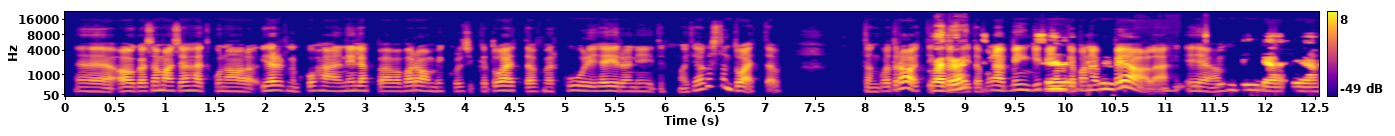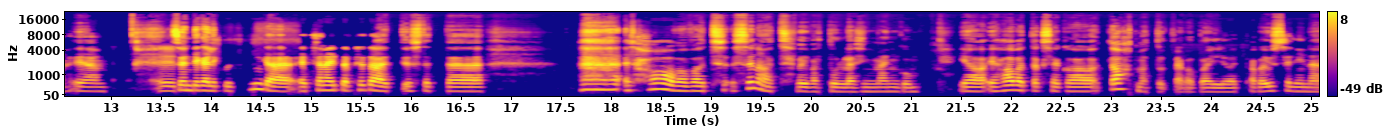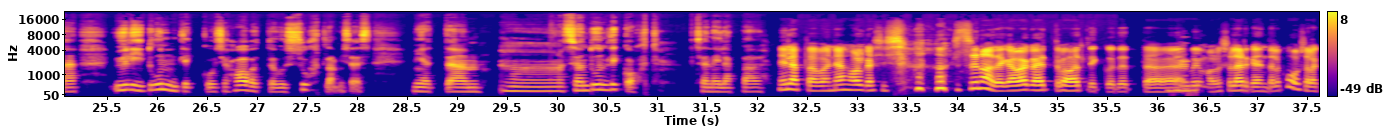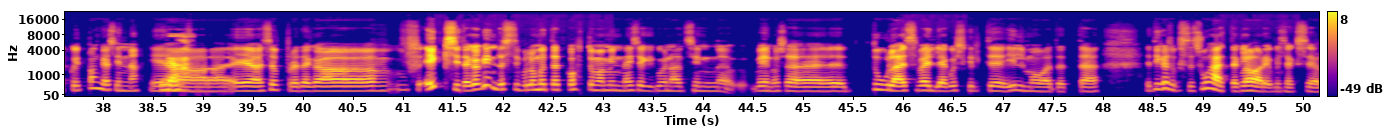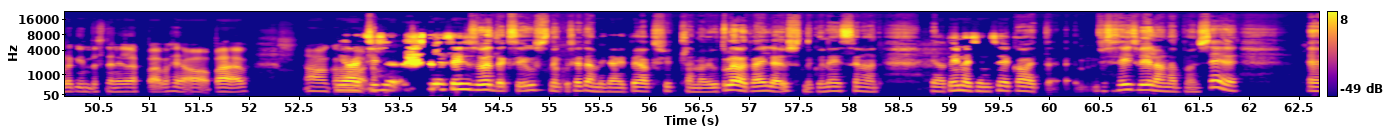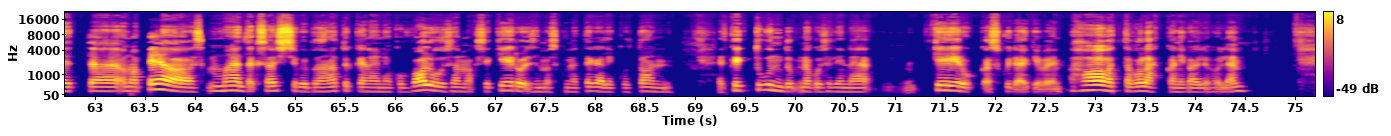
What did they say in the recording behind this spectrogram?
aga samas jah, et kuna järgneb kohe neljapäeva varahommikul niisugune toetav Merkuuri Heironi, ma ei tea, kas ta on toetav, ta on kvadraat ikkagi, ta paneb mingi pinge, paneb peale ja. pinge ja, ja et... see on tegelikult pinge, et see näitab seda, et just, et et haavavad sõnad võivad tulla siin mängu ja, ja haavatakse ka tahtmatult väga palju, et aga just selline ülitundlikkus ja haavatavus suhtlemises. nii et ähm, see on tundlik koht see neljapäev. neljapäev on jah, olge siis sõnadega väga ettevaatlikud, et mm -hmm. võimalusel ärge endale koosolekuid pange sinna ja, ja., ja sõpradega, eksidega kindlasti pole mõtet kohtuma minna, isegi kui nad siin Veenuse tuules välja kuskilt ilmuvad, et, et igasuguste suhete klaarimiseks ei ole kindlasti neljapäev hea päev aga. ja, et siis no. selles seisus öeldakse just nagu seda, mida ei peaks ütlema või tulevad välja just nagu need sõnad. ja teine asi on see ka, et mis see seis veel annab, on see, et äh, oma peas mõeldakse asju võib-olla natukene nagu valusamaks ja keerulisemaks, kui nad tegelikult on. et kõik tundub nagu selline keerukas kuidagi või haavatav olek on igal juhul jah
